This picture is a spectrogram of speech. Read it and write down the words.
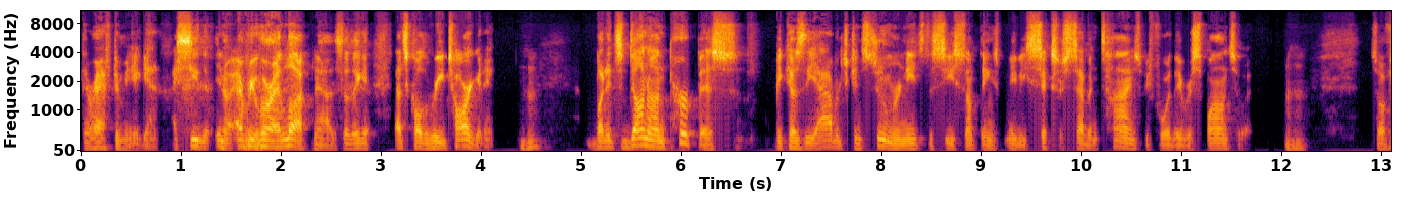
they're after me again. I see that, you know, everywhere I look now. So they get, that's called retargeting. Mm-hmm. But it's done on purpose because the average consumer needs to see something maybe six or seven times before they respond to it. Mm-hmm. So if,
